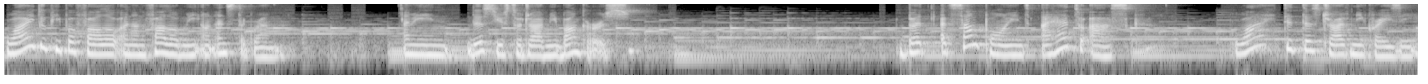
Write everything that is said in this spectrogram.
why do people follow and unfollow me on Instagram? I mean, this used to drive me bonkers. But at some point, I had to ask why did this drive me crazy?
